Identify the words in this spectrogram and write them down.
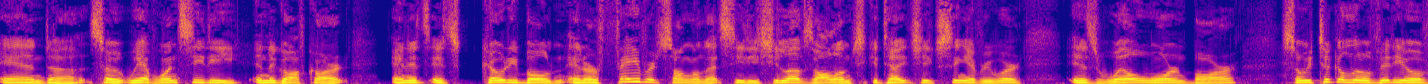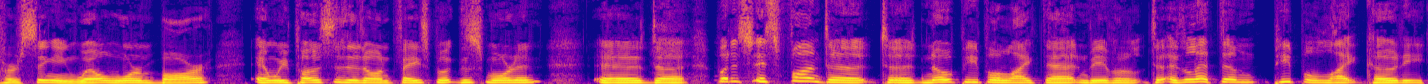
and uh, so we have one cd in the golf cart and it's it's Cody Bolden, and her favorite song on that CD, she loves all of them. She could tell you she could sing every word. Is "Well Worn Bar." So we took a little video of her singing "Well Worn Bar," and we posted it on Facebook this morning. And uh, but it's it's fun to to know people like that and be able to and let them people like Cody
